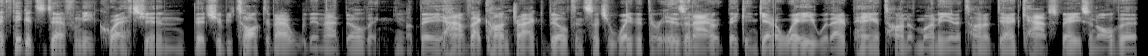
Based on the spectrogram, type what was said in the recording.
I think it's definitely a question that should be talked about within that building. You know, they have that contract built in such a way that there is an out. They can get away without paying a ton of money and a ton of dead cap space and all the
